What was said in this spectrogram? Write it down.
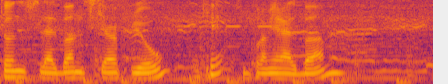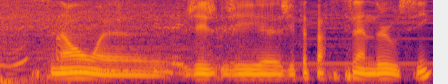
tunes sur l'album Scare Fluo, OK. sur le premier album. Sinon, euh, j'ai euh, fait partie de Slender aussi,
